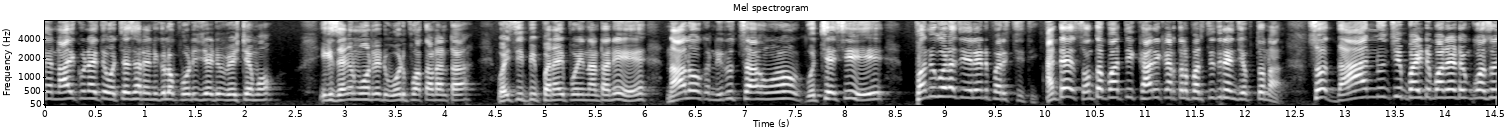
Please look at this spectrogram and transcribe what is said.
నేను నాయకుడిని అయితే వచ్చేసారి ఎన్నికలో పోటీ చేయడం వేస్ట్ ఏమో. ఇక జగన్మోహన్ రెడ్డి ఓడిపోతాడంట వైసీపీ పని అయిపోయిందంట అని నాలో ఒక నిరుత్సాహం వచ్చేసి పని కూడా చేయలేని పరిస్థితి. అంటే సొంత పార్టీ కార్యకర్తల పరిస్థితి నేను చెప్తున్నా. సో దాని నుంచి బయటపడేయడం కోసం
